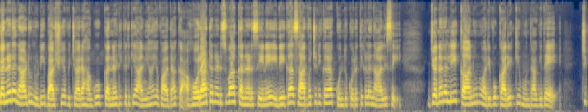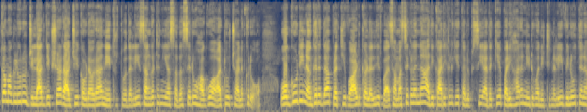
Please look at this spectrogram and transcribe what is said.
ಕನ್ನಡ ನಾಡು ನುಡಿ ಭಾಷೆಯ ವಿಚಾರ ಹಾಗೂ ಕನ್ನಡಿಗರಿಗೆ ಅನ್ಯಾಯವಾದಾಗ ಹೋರಾಟ ನಡೆಸುವ ಕನ್ನಡ ಸೇನೆ ಇದೀಗ ಸಾರ್ವಜನಿಕರ ಕುಂದುಕೊರತೆಗಳನ್ನು ಆಲಿಸಿ ಜನರಲ್ಲಿ ಕಾನೂನು ಅರಿವು ಕಾರ್ಯಕ್ಕೆ ಮುಂದಾಗಿದೆ. ಚಿಕ್ಕಮಗಳೂರು ಜಿಲ್ಲಾಧ್ಯಕ್ಷ ರಾಜೇಗೌಡ ಅವರ ನೇತೃತ್ವದಲ್ಲಿ ಸಂಘಟನೆಯ ಸದಸ್ಯರು ಹಾಗೂ ಆಟೋ ಚಾಲಕರು ಒಗ್ಗೂಡಿ ನಗರದ ಪ್ರತಿ ವಾರ್ಡ್ಗಳಲ್ಲಿರುವ ಸಮಸ್ಯೆಗಳನ್ನು ಅಧಿಕಾರಿಗಳಿಗೆ ತಲುಪಿಸಿ ಅದಕ್ಕೆ ಪರಿಹಾರ ನೀಡುವ ನಿಟ್ಟಿನಲ್ಲಿ ವಿನೂತನ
